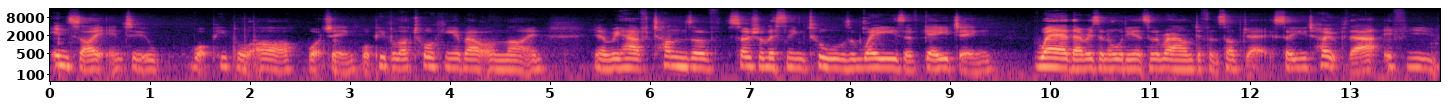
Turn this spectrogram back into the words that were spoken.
insight into what people are watching, what people are talking about online. You know, we have tons of social listening tools and ways of gauging where there is an audience around different subjects. So you'd hope that if you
